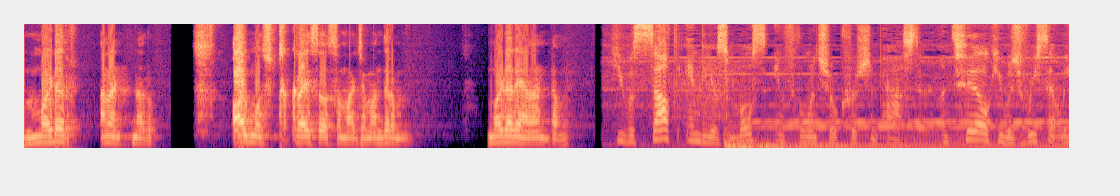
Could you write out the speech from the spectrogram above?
మర్డర్ అని అంటున్నారు. ఆల్మోస్ట్ క్రైస్తవ సమాజం అందరం మర్డరే అని అంటాం. He was South India's most influential Christian pastor until he was recently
